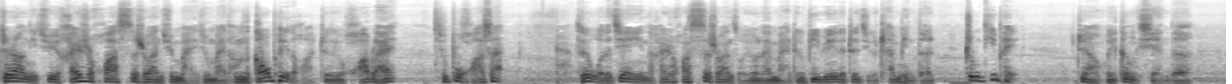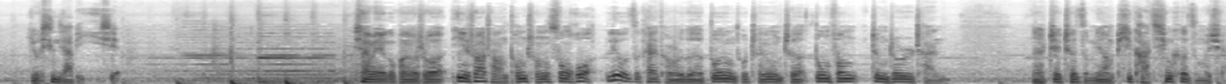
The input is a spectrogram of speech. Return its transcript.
就让你去还是花四十万去买，就买他们的高配的话，这个就划不来，就不划算。所以我的建议呢，还是花四十万左右来买这个 BBA 的这几个产品的中低配，这样会更显得有性价比一些。下面有个朋友说，印刷厂同城送货六字开头的多用途乘用车，东风郑州日产，那这车怎么样？皮卡轻客怎么选？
